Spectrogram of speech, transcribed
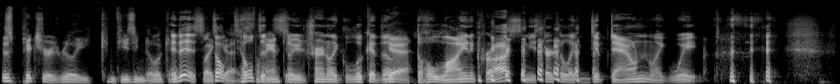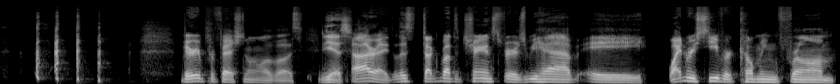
This picture is really confusing to look at. It is. It's, like, it's all uh, tilted, slanted. so you're trying to like look at the yeah. the whole line across, and you start to like dip down. Like, wait. Very professional of us. Yes. All right. Let's talk about the transfers. We have a wide receiver coming from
